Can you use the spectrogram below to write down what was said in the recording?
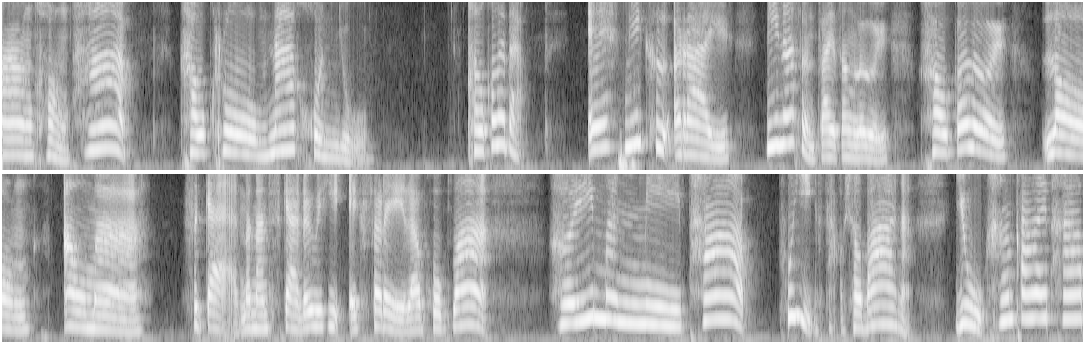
างๆของภาพ เขาโครงหน้าคนอยู่ เขาก็เลยแบบ เอ๊ะ นี่คืออะไร นี่น่าสนใจจังเลย เขาก็เลยลองเอามาสแกนตอนนั้นสแกนด้วยวิธีเอ็กซเรย์แล้วพบว่า เฮ้ย มันมีภาพผู้หญิงสาวชาวบ้านอะอยู่ข้างใต้ภาพ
